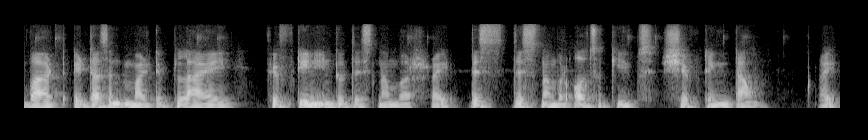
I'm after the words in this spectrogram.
but it doesn't multiply 15 into this number, right? This, this number also keeps shifting down, right?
